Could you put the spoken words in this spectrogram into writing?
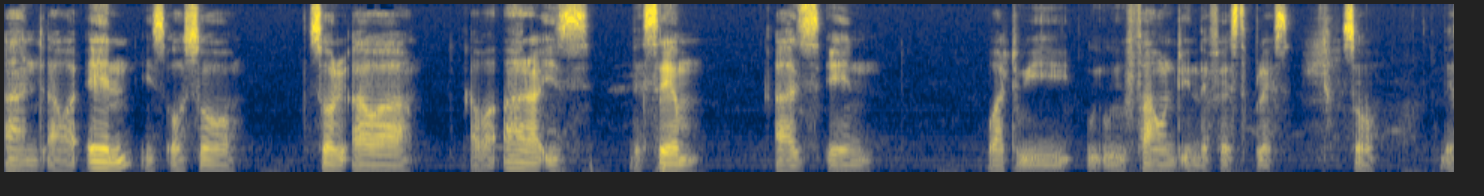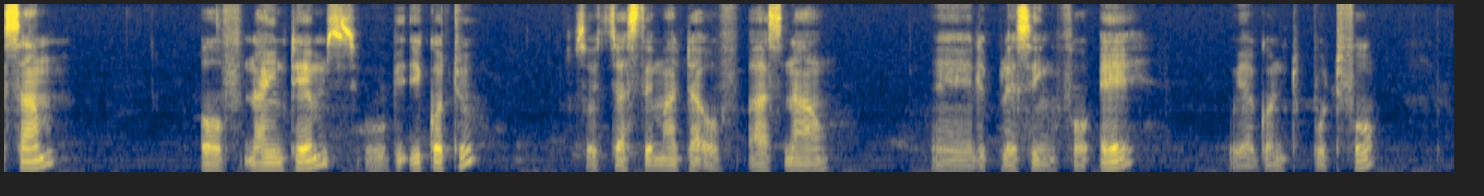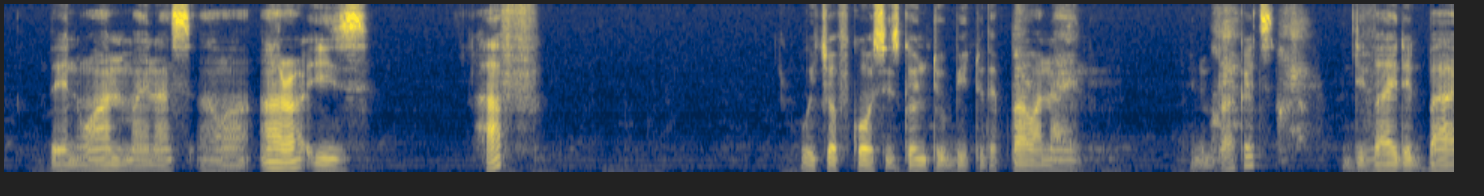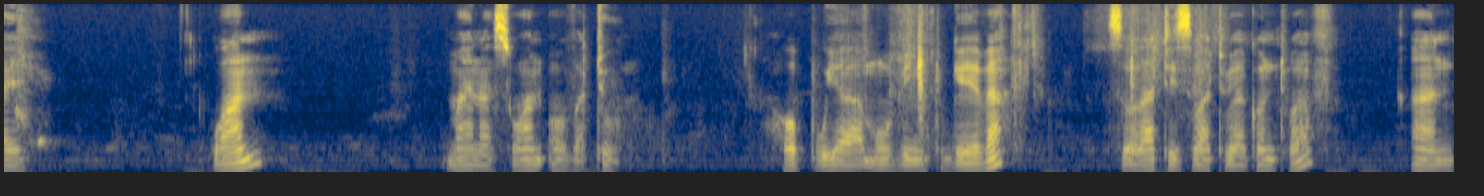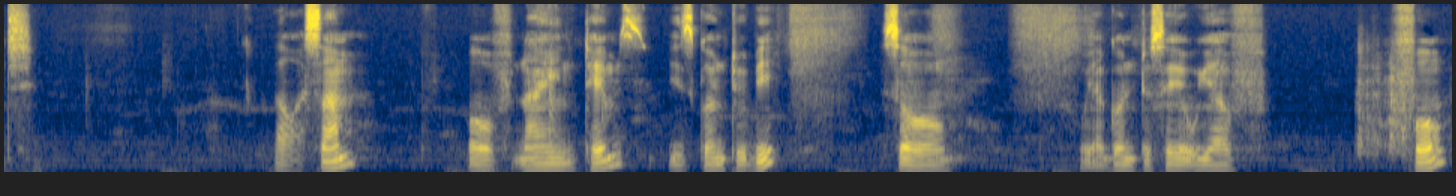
and our n is also sorry our our r is the same as in what we, we found in the first place. So the sum of nine terms will be equal to so it's just a matter of us now uh, replacing for a. We are going to put 4 then 1 minus our r is half which of course is going to be to the power 9 in brackets divided by 1 minus 1 over 2 hope we are moving together. So that is what we are going to have. And our sum of nine terms is going to be. So we are going to say we have 4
